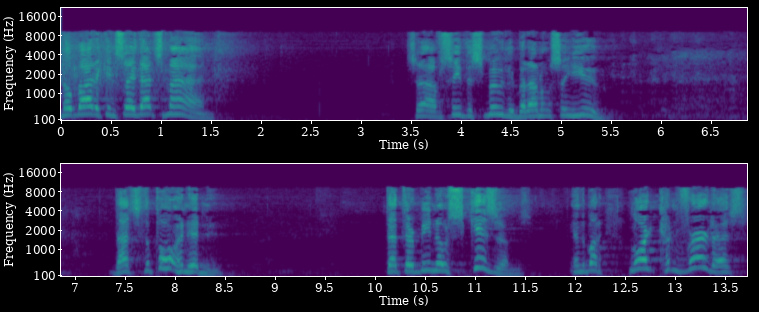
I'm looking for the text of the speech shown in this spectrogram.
Nobody can say, That's mine. So I see the smoothie, but I don't see you. That's the point, isn't it? That there be no schisms in the body. Lord, convert us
